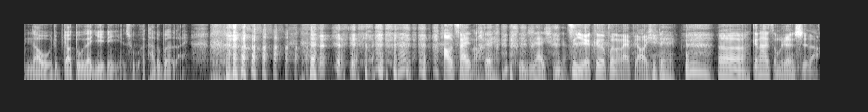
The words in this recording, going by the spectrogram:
你知道我就比较多在夜店演出，他都不能来，好惨啊！对，年纪太轻了。自己的歌不能来表演。对，嗯，跟他是怎么认识的啊、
